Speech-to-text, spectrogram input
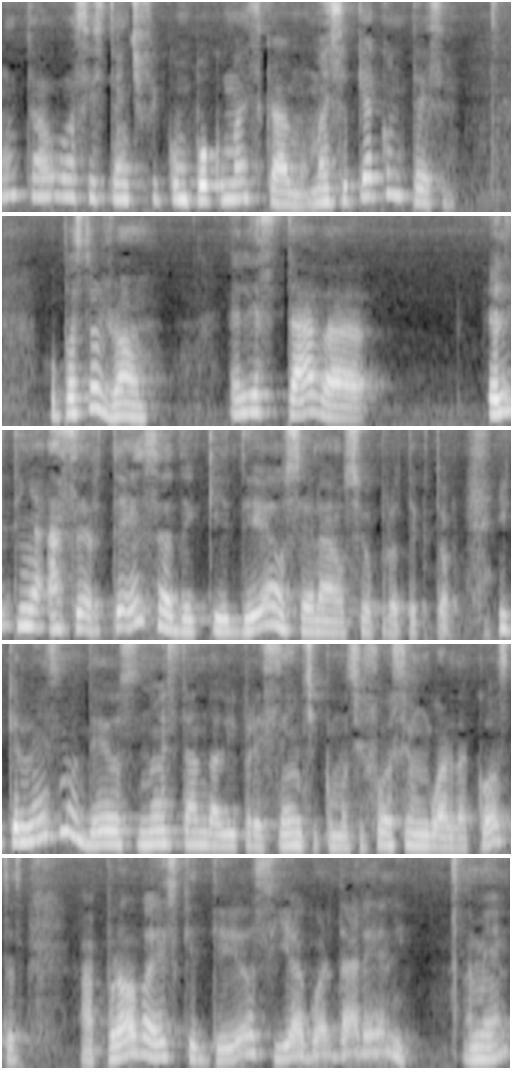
Então o assistente ficou um pouco mais calmo. Mas o que acontece? O pastor João, ele estava ele tinha a certeza de que Deus será o seu protetor e que mesmo Deus não estando ali presente como se fosse um guarda-costas, a prova é que Deus ia guardar ele. Amém?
